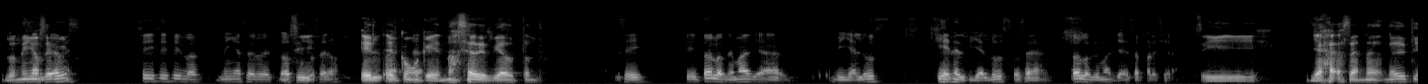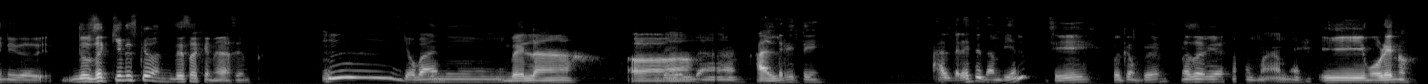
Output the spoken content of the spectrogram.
los niños Campeones. héroes. Sí, sí, sí, los niños héroes 2.0. Él, él como que no se ha desviado tanto. Sí, sí, todos los demás ya, Villaluz, ¿quién es Villaluz? O sea, todos los demás ya desaparecieron. Sí, ya, o sea, na- nadie tiene idea de... O sea, ¿quiénes quedan de esa generación? Mm, Giovanni, Vela, ah, Vela, Aldrete, Aldrete también. sí, fue campeón, no sabía. No mames. Y Moreno,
